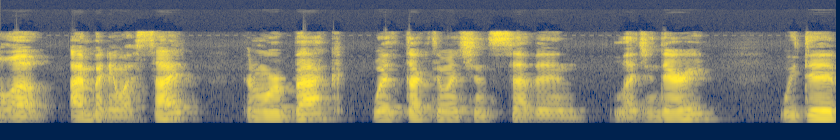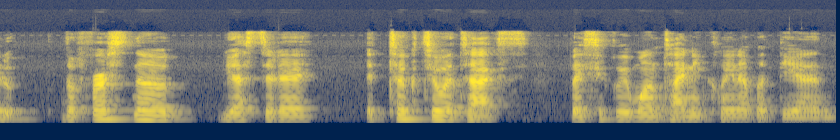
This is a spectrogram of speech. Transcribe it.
Hello, I'm Beni Westside, and we're back with Dark Dimension 7 Legendary. We did the first node yesterday. It took two attacks, basically one tiny cleanup at the end.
